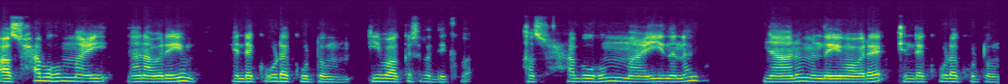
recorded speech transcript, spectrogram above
അസ്ഹബുഹുമായി ഞാൻ അവരെയും എന്റെ കൂടെ കൂട്ടും. ഈ വാക്ക് ശ്രദ്ധിക്കുക. അസ്ഹബുഹും മഴി എന്ന് പറഞ്ഞാൽ ഞാനും എന്ത് ചെയ്യും അവരെ എന്റെ കൂടെ കൂട്ടും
